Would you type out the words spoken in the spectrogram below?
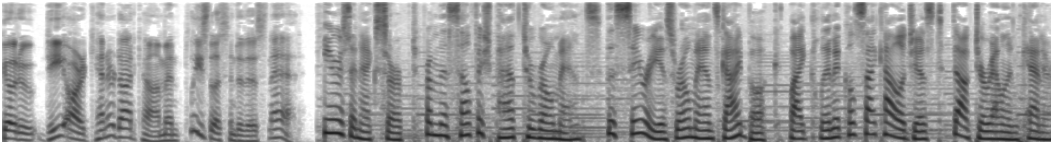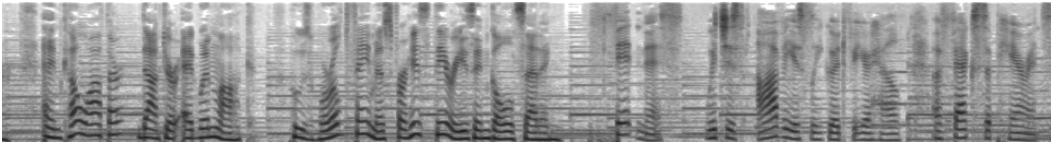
go to drkenner.com and please listen to this ad. Here's an excerpt from The Selfish Path to Romance, the Serious Romance Guidebook by clinical psychologist Dr. Ellen Kenner and co author Dr. Edwin Locke, who's world famous for his theories in goal setting. Fitness, which is obviously good for your health, affects appearance.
